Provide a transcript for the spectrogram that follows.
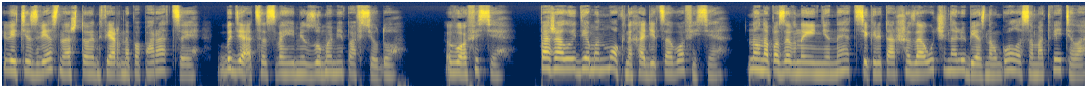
ведь известно, что инферно-папарацци – бдят со своими зумами повсюду. В офисе. Пожалуй, демон мог находиться в офисе, но на позывные Нинет секретарша заучена любезным голосом ответила,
